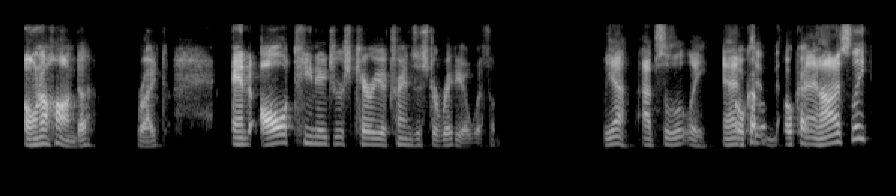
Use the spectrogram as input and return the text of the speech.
own a Honda, right? And all teenagers carry a transistor radio with them. Yeah, absolutely. And okay, okay. And honestly,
